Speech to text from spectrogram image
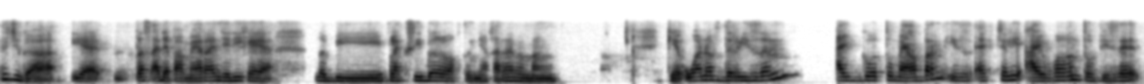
itu juga ya plus ada pameran jadi kayak lebih fleksibel waktunya karena memang kayak one of the reason I go to Melbourne is actually I want to visit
